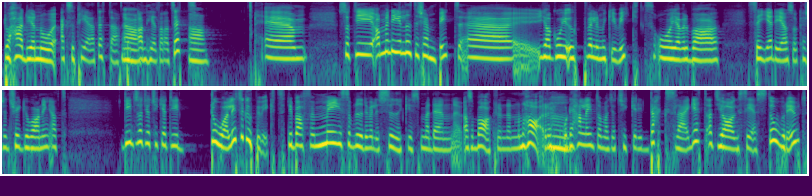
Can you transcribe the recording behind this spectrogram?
då hade jag nog accepterat detta på Ja. ett helt annat sätt. Ja. Ehm, så att det, ja, men det är lite kämpigt. Eh, jag går ju upp väldigt mycket i vikt och jag vill bara säga det, alltså kanske en triggervarning, att det är inte så att jag tycker att det är dåligt att gå upp i vikt. Det är bara för mig så blir det väldigt psykiskt med den alltså bakgrunden man har. Mm. Och Det handlar inte om att jag tycker i dagsläget att jag ser stor ut.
